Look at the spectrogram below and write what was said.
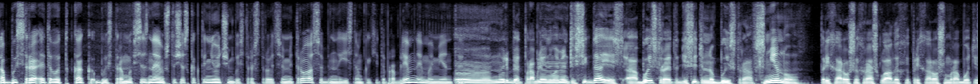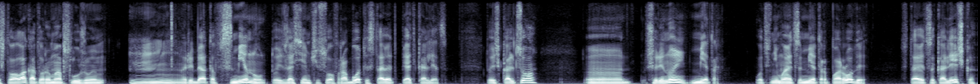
А быстро это вот как быстро? Мы все знаем, что сейчас как-то не очень быстро строится метро, особенно есть там какие-то проблемные моменты. Э, Ну, ребят, проблемные моменты всегда есть, а быстро это действительно быстро. В смену при хороших раскладах и при хорошем работе ствола, который мы обслуживаем, ребята в смену, то есть за 7 часов работы, ставят 5 колец. То есть кольцо э, шириной метр. Вот снимается метр породы, ставится колечко,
